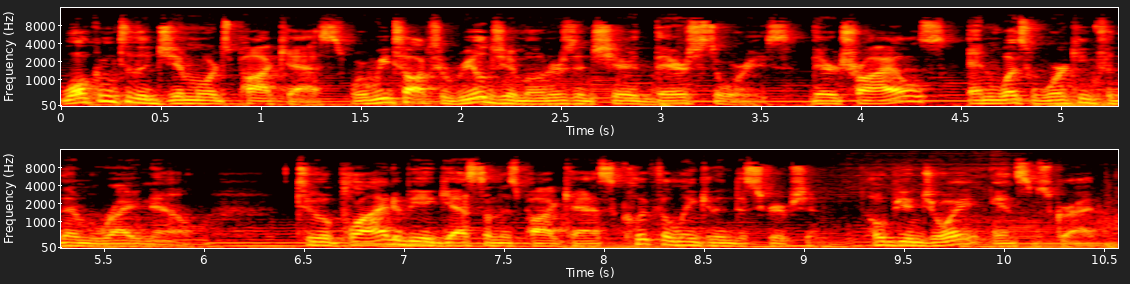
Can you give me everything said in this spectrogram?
Welcome to the Gym Lords Podcast, where we talk to real gym owners and share their stories, their trials, and what's working for them right now. To apply to be a guest on this podcast, click the link in the description. Hope you enjoy and subscribe.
